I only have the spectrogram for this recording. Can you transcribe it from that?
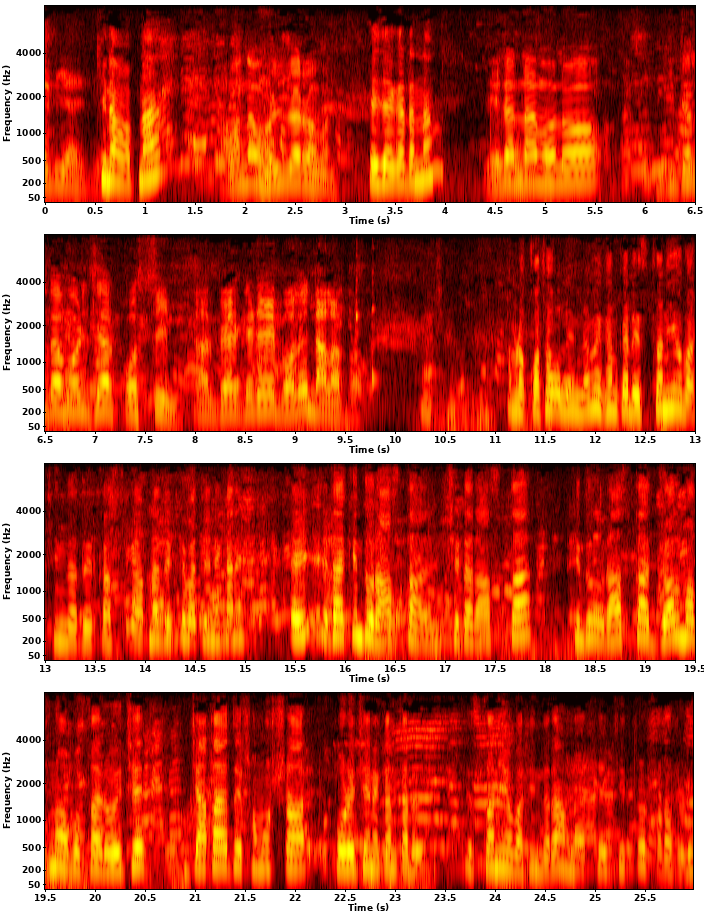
এদি। কি নাম আপনার? আমার নাম হবিবুর রহমান। এই জায়গাটার নাম? এটার নাম হলো পশ্চিম আর ব্যারকেটে বলে আমরা কথা বলে নিলাম। এখানকার স্থানীয় বাসিন্দাদের কাছ থেকে আপনারা দেখতে পাচ্ছেন এখানে। এই, এটা কিন্তু রাস্তা, সেটা রাস্তা, কিন্তু রাস্তা জলমগ্ন অবস্থায় রয়েছে। যাতায়াতের সমস্যা পড়েছেন এখানকার স্থানীয় বাসিন্দারা। আমরা সেই চিত্র সরাসরি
